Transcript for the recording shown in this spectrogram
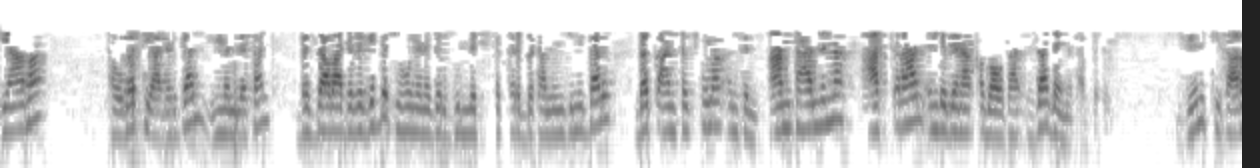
ቢያማ ተውበት ያደርጋል፣ ይመለሳል። በዛ ባደረገበት የሆነ ነገር ጉለት ይፈጠርበታል እንጂ የሚባለው በቃ አንተ ጹማ እንትን አምተሃልና አጥረሃል እንደገና ቀባውታ ትእዛዝ አይመጣበትም። ግን ኪሳራ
